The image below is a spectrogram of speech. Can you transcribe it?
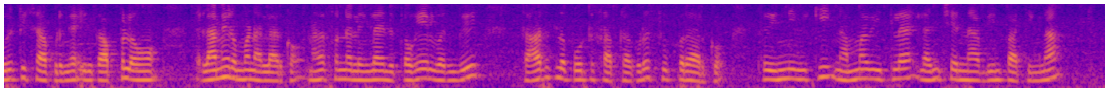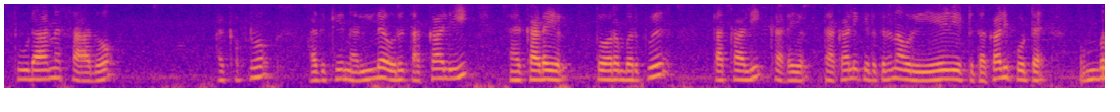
உருட்டி சாப்பிடுங்க. இதுக்கு அப்பளம் எல்லாமே ரொம்ப நல்லாயிருக்கும் நான் சொன்னேன் இல்லைங்களா இந்த தொகையல் வந்து சாதத்தில் போட்டு சாப்பிட்டா கூட சூப்பராக இருக்கும். ஸோ இன்னைக்கு நம்ம வீட்டில் லஞ்ச் என்ன அப்படின்னு பார்த்தீங்கன்னா சூடான சாதம். அதுக்கப்புறம் அதுக்கு நல்ல ஒரு தக்காளி கடையல் தோரம்பருப்பு தக்காளி கடையல். தக்காளி கிட்டத்தட்ட நான் ஒரு ஏழு எட்டு தக்காளி போட்டேன். ரொம்ப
